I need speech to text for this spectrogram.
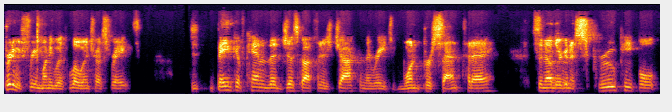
pretty much free money with low interest rates. Bank of Canada just got finished jacking the rates one percent today, so now they're going to screw people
